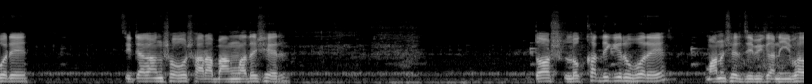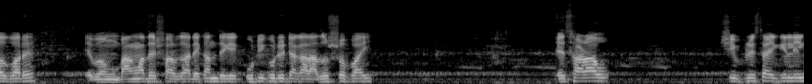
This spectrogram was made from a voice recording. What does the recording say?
করে চিটাগাং সহ সারা বাংলাদেশের দশ লক্ষাধিকের উপরে মানুষের জীবিকা নির্বাহ করে এবং বাংলাদেশ সরকার এখান থেকে কোটি কোটি টাকা রাজস্ব পায়। এছাড়াও শিপ রিসাইকেলিং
